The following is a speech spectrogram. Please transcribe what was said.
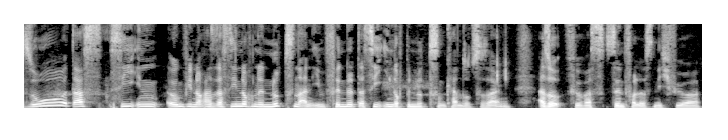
so, dass sie ihn irgendwie noch, also dass sie noch einen Nutzen an ihm findet, dass sie ihn noch benutzen kann sozusagen. Also für was Sinnvolles, nicht für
